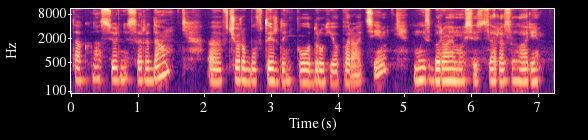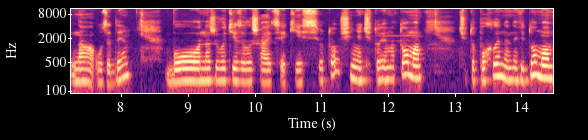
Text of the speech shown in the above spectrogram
Так, у нас сьогодні середа. Е, Вчора був тиждень по другій операції. Ми збираємося зараз з Гаррі на УЗД, бо на животі залишаються якісь утовщення, чи то гематома, чи то пухлина, невідомо.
